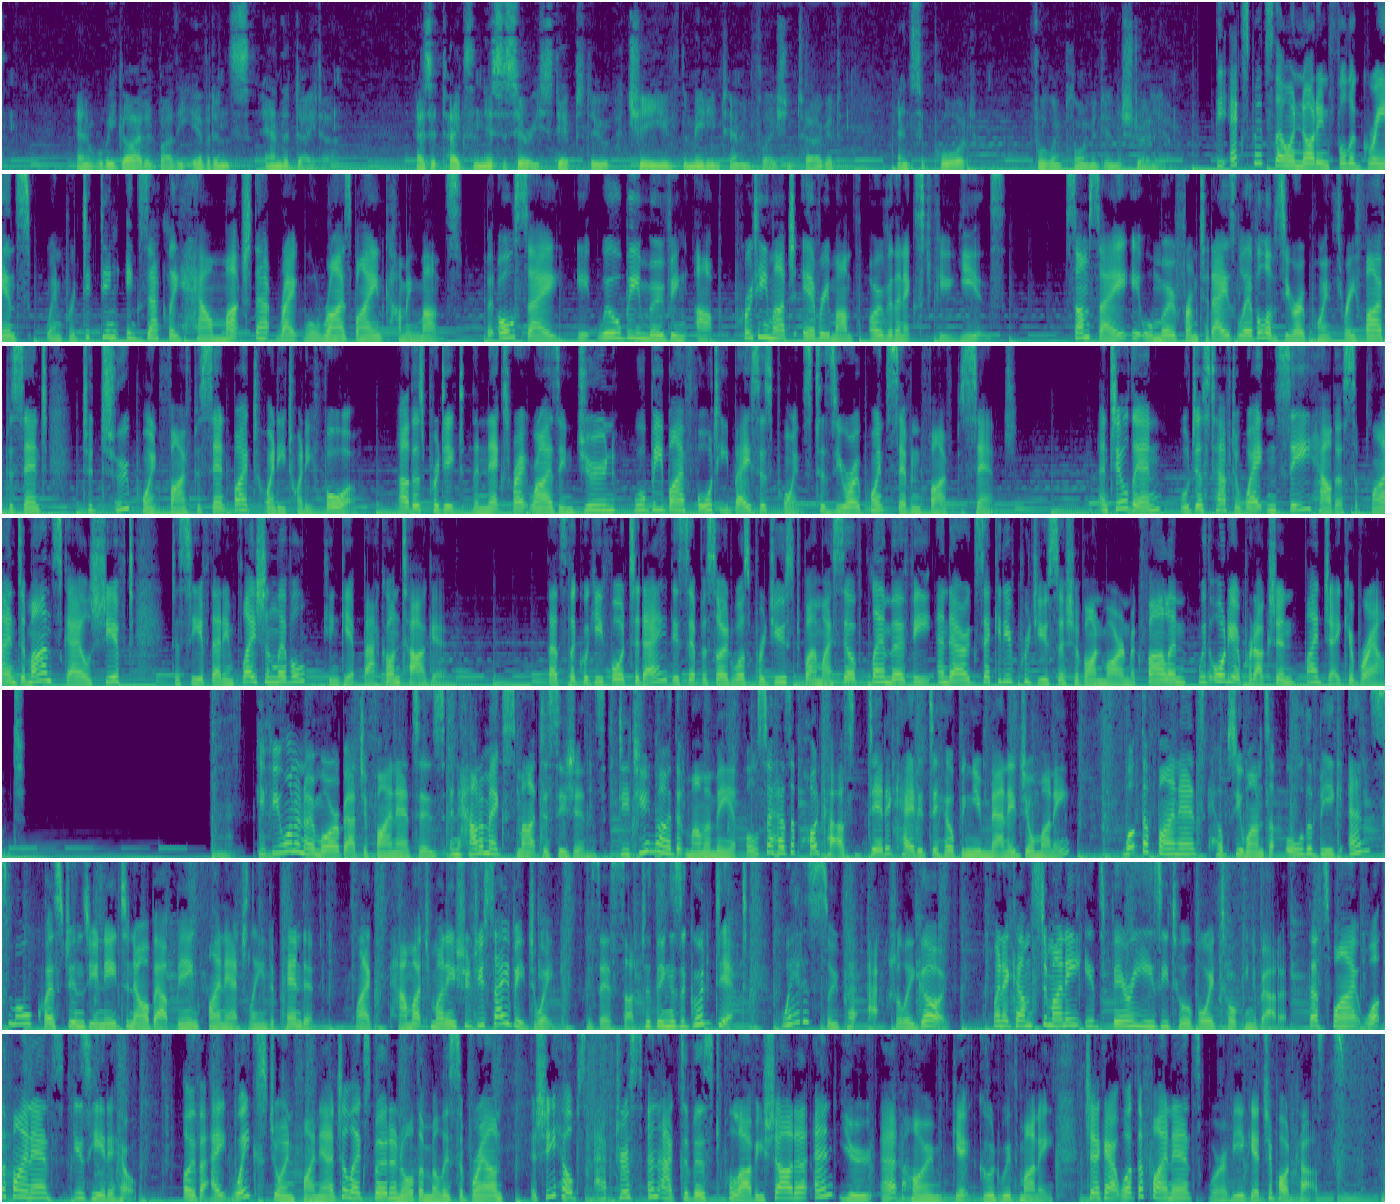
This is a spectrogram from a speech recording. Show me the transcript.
and it will be guided by the evidence and the data as it takes the necessary steps to achieve the medium term inflation target and support full employment in Australia. The experts, though, are not in full agreement when predicting exactly how much that rate will rise by in coming months but all say it will be moving up pretty much every month over the next few years. Some say it will move from today's level of 0.35% to 2.5% by 2024. Others predict the next rate rise in June will be by 40 basis points to 0.75%. Until then, we'll just have to wait and see how the supply and demand scales shift to see if that inflation level can get back on target. That's the Quicky for today. This episode was produced by myself, Claire Murphy, and our executive producer, Siobhan Moran McFarlane, with audio production by Jacob Round. If you want to know more about your finances and how to make smart decisions, did you know that Mamamia also has a podcast dedicated to helping you manage your money? What the Finance helps you answer all the big and small questions you need to know about being financially independent. Like, how much money should you save each week? Is there such a thing as a good debt? Where does super actually go? When it comes to money, it's very easy to avoid talking about it. That's why What the Finance is here to help. Over eight weeks, join financial expert and author Melissa Brown as she helps actress and activist Pallavi Sharda and you at home get good with money. Check out What the Finance wherever you get your podcasts.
